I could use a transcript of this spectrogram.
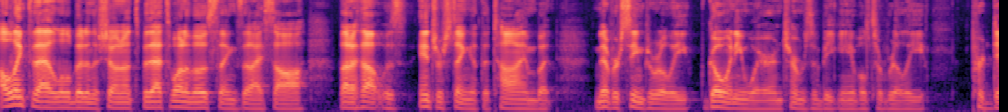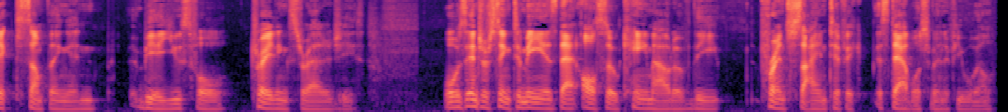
I'll link to that a little bit in the show notes, but that's one of those things that I saw that I thought was interesting at the time, but never seemed to really go anywhere in terms of being able to really predict something and be a useful trading strategy. What was interesting to me is that also came out of the French scientific establishment, if you will.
